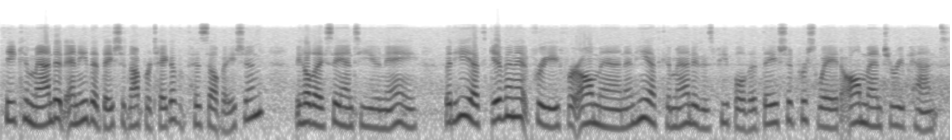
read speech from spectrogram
Hath he commanded any that they should not partake of his salvation? Behold, I say unto you, Nay. But he hath given it free for all men, and he hath commanded his people that they should persuade all men to repent.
